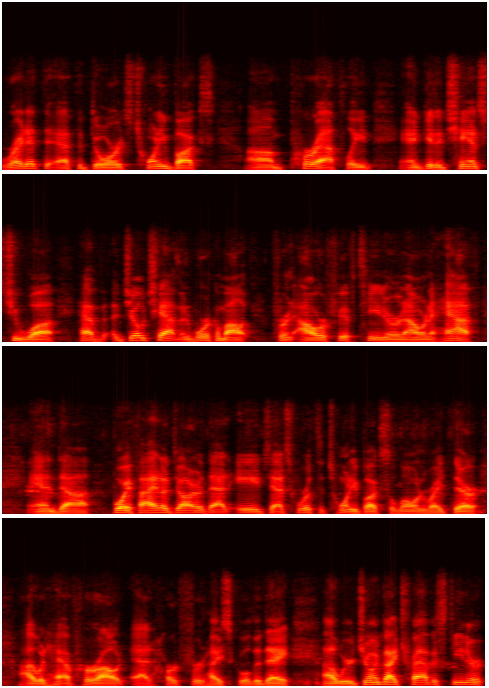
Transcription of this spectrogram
right at the at the door. It's 20 bucks. Um, per athlete and get a chance to uh, have Joe Chapman work them out for an hour 15 or an hour and a half. And uh, boy, if I had a daughter that age, that's worth the 20 bucks alone right there. I would have her out at Hartford High School today. Uh, we're joined by Travis Diener.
